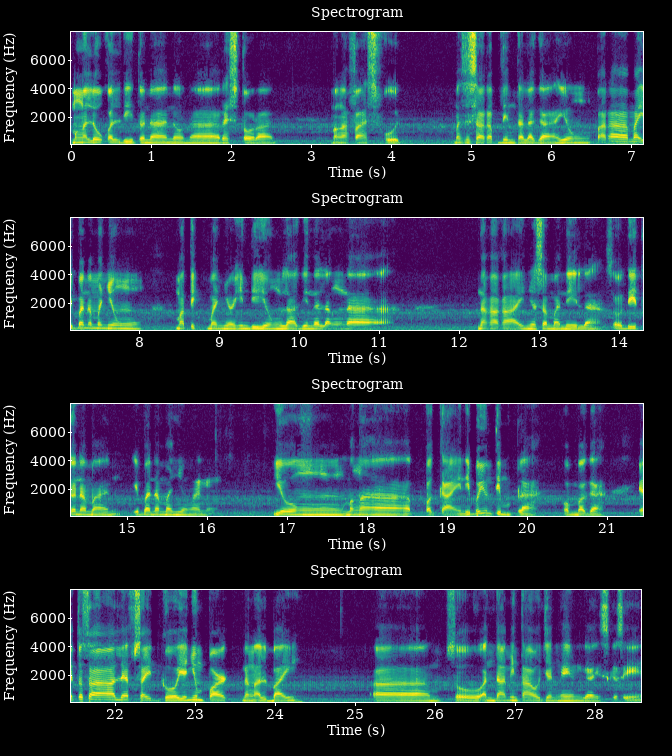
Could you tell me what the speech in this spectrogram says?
mga local dito na, ano, na restaurant, mga fast food, masasarap din talaga. Yung, para maiba naman yung matikman nyo, hindi yung lagi na lang na nakakain nyo sa Manila. So, dito naman, iba naman yung ano, yung mga pagkain. Iba yung timpla, kumbaga. Ito sa left side ko, yan yung park ng Albay. Um, so, ang daming tao dyan ngayon guys kasi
